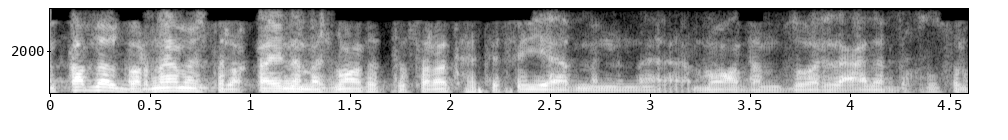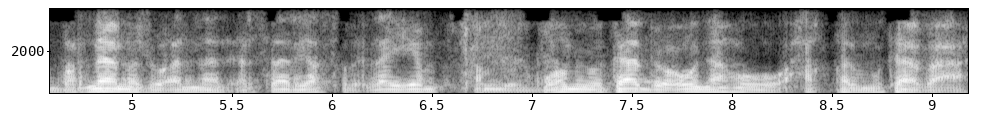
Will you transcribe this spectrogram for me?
قبل البرنامج تلقينا مجموعة اتصالات هاتفية من معظم دول العالم بخصوص البرنامج وأن الإرسال يصل إليهم. الحمد لله. وهم يتابعونه حق المتابعة.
